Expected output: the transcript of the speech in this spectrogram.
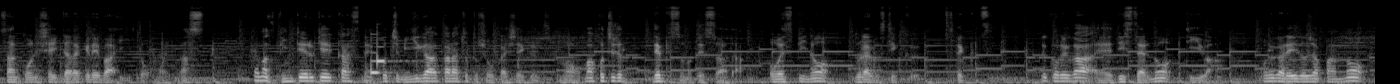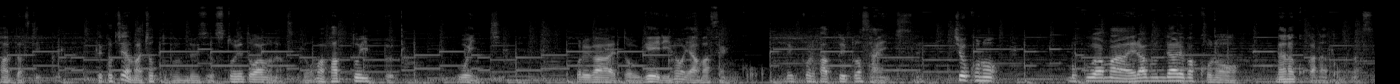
参考にしていただければいいと思います。でまずピンテール系からですね、こっち右側からちょっと紹介していくんですけども、まあ、こちらデプスのデスアダー、OSP のドライブスティックスペック2、でこれが、えーディスタルの T1、これがレイドジャパンのファンタスティック、でこっちはまあちょっと分類するとストレートワームなんですけど、まあ、ファットウィップ5インチ、これが、えっと、ゲイリーのヤマセンコー、でこれファットウィップの3インチですね。一応この僕はまあ選ぶんであればこの7個かなと思います。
